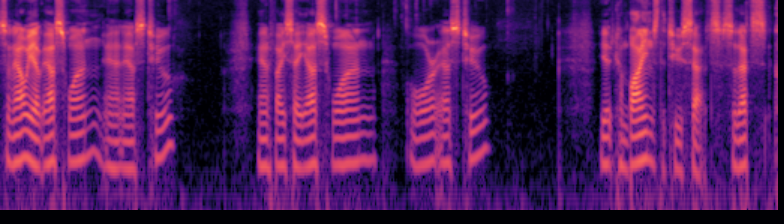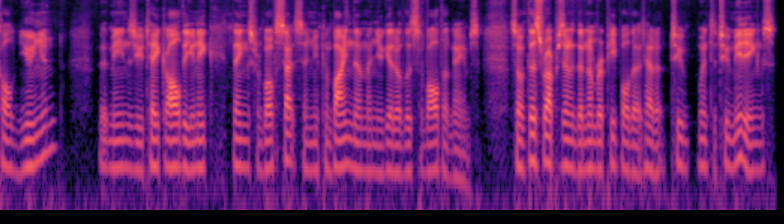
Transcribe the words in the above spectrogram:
So now we have S1 and S2. And if I say S1 or S2, it combines the two sets. So that's called union. It means you take all the unique things from both sets and you combine them and you get a list of all the names. So if this represented the number of people that had a two went to two meetings,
